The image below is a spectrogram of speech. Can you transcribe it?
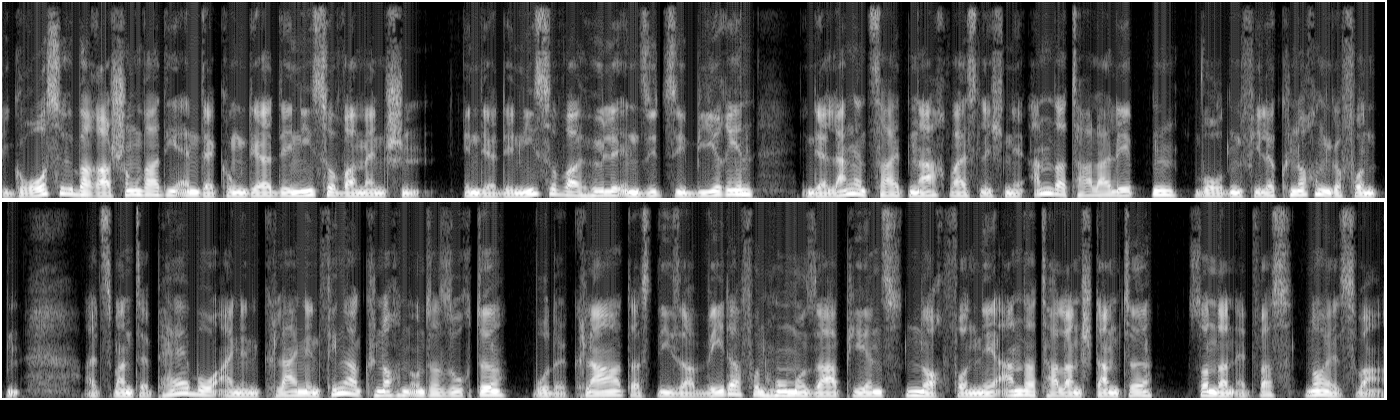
Die große Überraschung war die Entdeckung der Denisova-Menschen. In der Denisova-Höhle in Südsibirien, in der lange Zeit nachweislich Neandertaler lebten, wurden viele Knochen gefunden. Als Svante Pääbo einen kleinen Fingerknochen untersuchte, wurde klar, dass dieser weder von Homo sapiens noch von Neandertalern stammte, sondern etwas Neues war.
